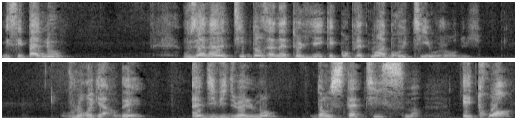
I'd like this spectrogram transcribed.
mais c'est pas nous. Vous avez un type dans un atelier qui est complètement abruti aujourd'hui. Vous le regardez individuellement dans le statisme étroit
